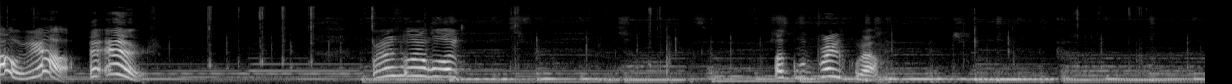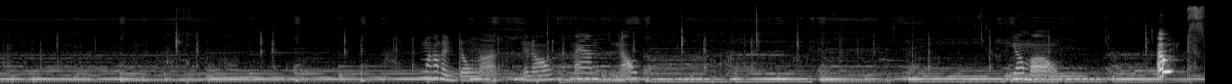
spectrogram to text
Oh yeah, it is. It's like them. I'm not having donut, you know, man, you know. Yummo. Oops,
